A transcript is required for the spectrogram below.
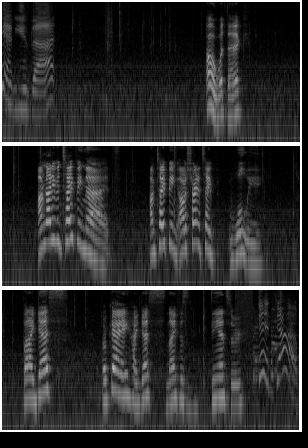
can't use that. Oh, what the heck? I'm not even typing that. I'm typing, I was trying to type woolly. But I guess, okay, I guess knife is the answer. Good job.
